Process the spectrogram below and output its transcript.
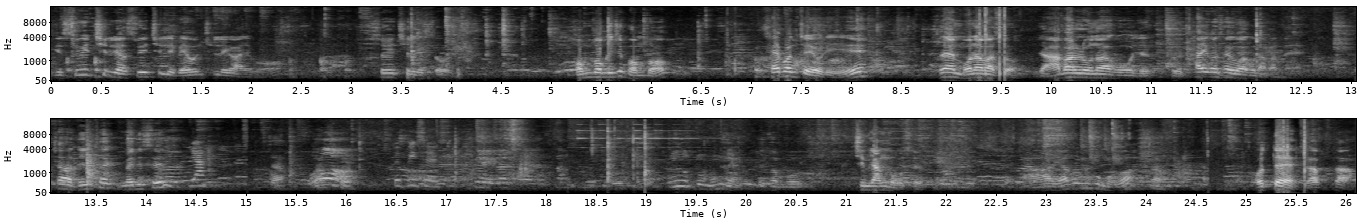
이게 스윗 칠리야, 스윗 칠리 매운 칠리가 아니고 스윗 칠리 소스. 범벅이지 범벅. 세 번째 요리. 그다음 뭐 남았어? 이제 아발론하고 이제 그 타이거 새우하고 남았네. 자, 닐텍 메디슨. Yeah. 자, 랍스터. Two pieces. 이것도 먹네. 그러니까 뭐. 지금 약 먹었어요. 아, 약을 먹고 먹어? 어때? 랍스타.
